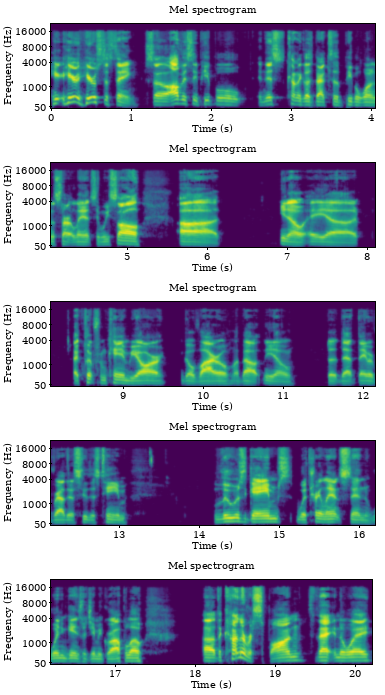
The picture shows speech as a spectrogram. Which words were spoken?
here, here here's the thing. So obviously, people, and this kind of goes back to people wanting to start Lance, and we saw, uh, you know, a uh, a clip from KNBR go viral about you know that they would rather see this team lose games with Trey Lance than win games with Jimmy Garoppolo. Uh, to kind of respond to that in a way,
